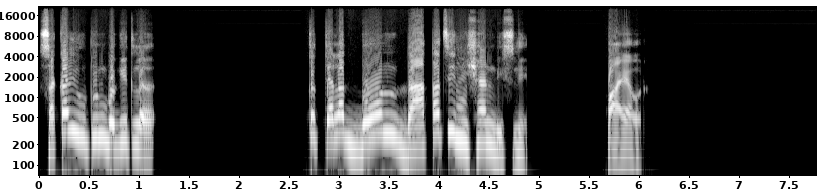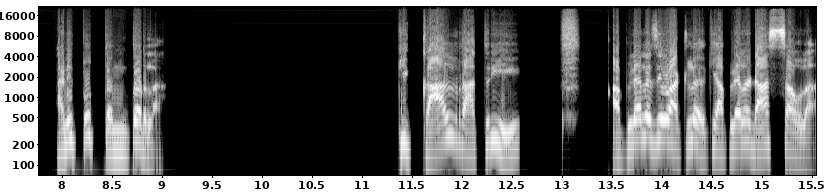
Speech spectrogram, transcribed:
सकाळी उठून बघितलं तर त्याला दोन दाताचे निशाण दिसले पायावर. आणि तो तंतरला. की काल रात्री आपल्याला जे वाटलं की आपल्याला डास चावला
